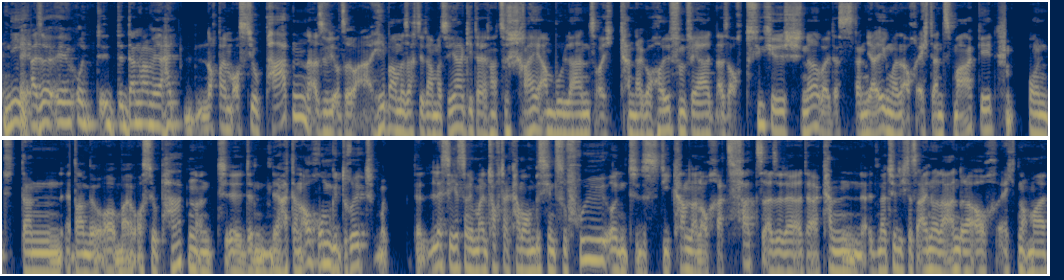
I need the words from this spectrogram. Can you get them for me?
nee, also ähm, und dann waren wir halt noch beim Osteopathen. Also wie unsere Hebamme sagte damals, ja, geht da erstmal zur Schreiambulanz, euch kann da geholfen werden, also auch psychisch, ne, weil das dann ja irgendwann auch echt ans Mark geht. Und dann waren wir beim Osteopathen und äh, der hat dann auch rumgedrückt da lässt sich jetzt meine Tochter kam auch ein bisschen zu früh und das, die kam dann auch ratzfatz. Also da, da kann natürlich das eine oder andere auch echt nochmal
